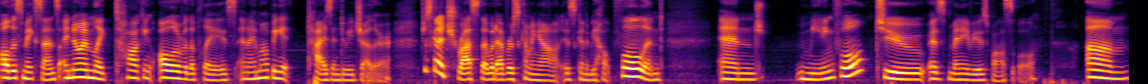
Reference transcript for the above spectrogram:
all this makes sense. I know I'm like talking all over the place and I'm hoping it ties into each other. I'm just going to trust that whatever's coming out is going to be helpful and, and meaningful to as many of you as possible. Um,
